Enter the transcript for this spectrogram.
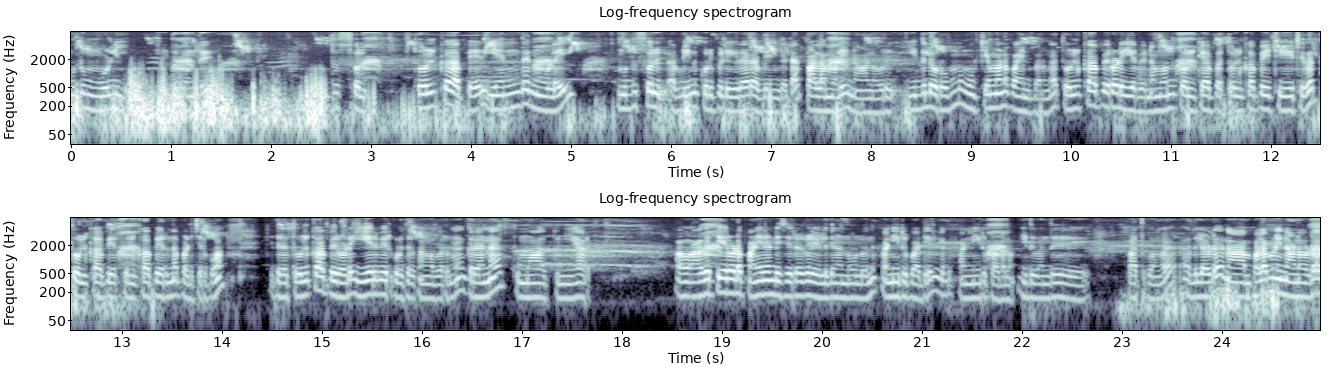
முதுமொழி. இது வந்து முதுசொல். தொல்காப்பியர் எந்த நூலை முதுசொல் அப்படின்னு குறிப்பிடுகிறார் அப்படின்னு கேட்டால் பழமொழி நானூறு. இதில் ரொம்ப முக்கியமான பாயிண்ட் பாருங்கள் தொல்காப்பியரோட இயற்பை நம்ம வந்து தொல்காப்பியர் தொல்காப்பியர் இயற்றியவர் தொல்காப்பியர் தொல்காப்பியர் தான் படிச்சிருப்போம். இதில் தொல்காப்பியரோட இயற்பியர் கொடுத்துருக்காங்க பாருங்கள் கிரண துமாக்குனியார் அகத்தியரோட பன்னிரெண்டு சீரர்கள் எழுதின நூல் வந்து பன்னீர் பாட்டியல் அல்லது பன்னீர் பாடலம். இது வந்து பார்த்துக்கோங்க அதிலோட நான் பழமணி நானோட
